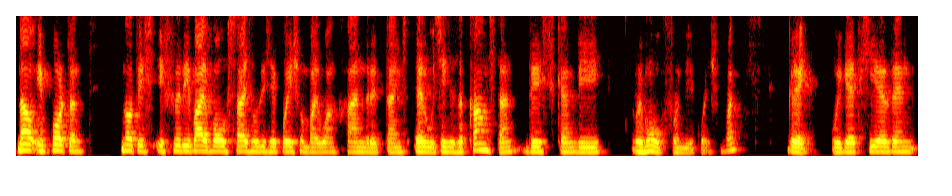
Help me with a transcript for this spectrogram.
Now, important, notice if you divide both sides of this equation by 100 times L, which is a constant, this can be removed from the equation, right? Great. We get here then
